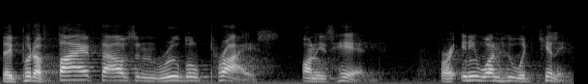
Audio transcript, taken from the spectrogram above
They put a 5,000 ruble price on his head for anyone who would kill him.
